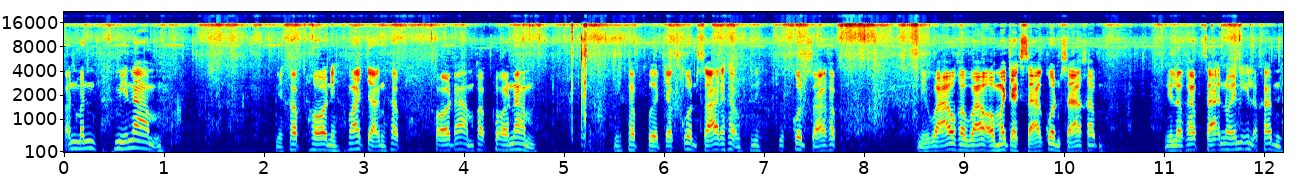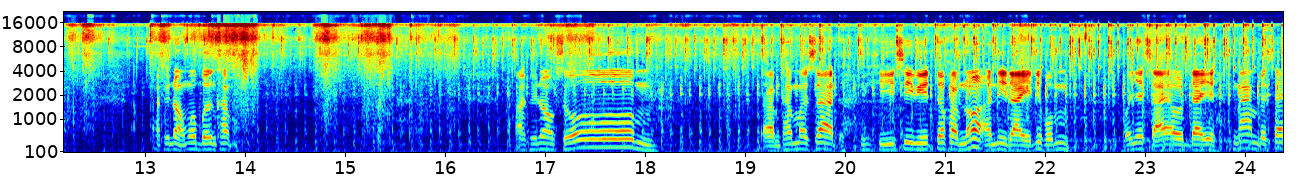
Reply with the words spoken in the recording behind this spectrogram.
มันมันมีน้ำนี่ครับท่อนี่มาจากนี่ครับท่อน้ำครับท่อน้ำนี่ครับเปิดจากก้นสานะครับนี่ก้นสาครับ นี่ว้าวครับว้าวออกมาจากสาก้นสาครับนี่แหละครับสาน้อยนี่แหละครับนี่พาพี่น้องมาเบิ้งครับพาพี่น้องชมตามธรรมชาติวิถีชีวิตเจ้าครับเนาะอันนี้ใดที่ผมพญาสายเอาใดน้ำไปใส่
